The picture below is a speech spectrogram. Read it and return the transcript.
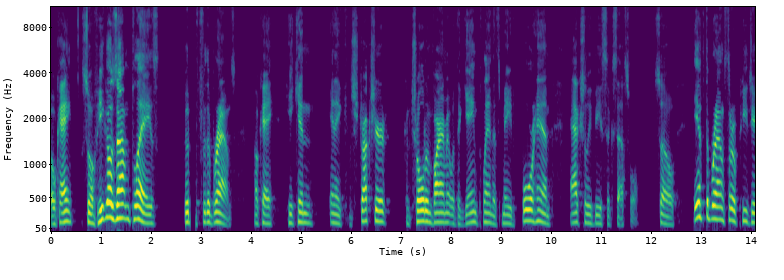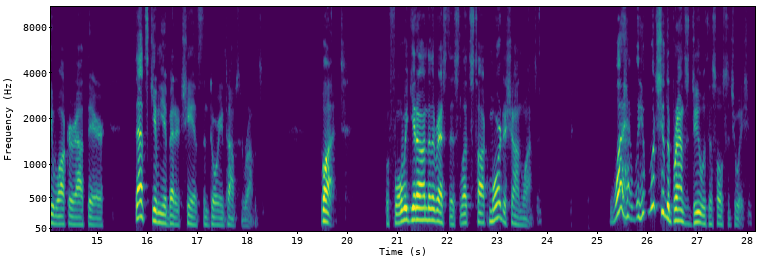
Okay. So if he goes out and plays, good for the Browns. Okay. He can, in a structured, controlled environment with a game plan that's made for him, actually be successful. So if the Browns throw PJ Walker out there, that's giving you a better chance than Dorian Thompson Robinson. But before we get on to the rest of this, let's talk more Deshaun Watson. What what should the Browns do with this whole situation?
